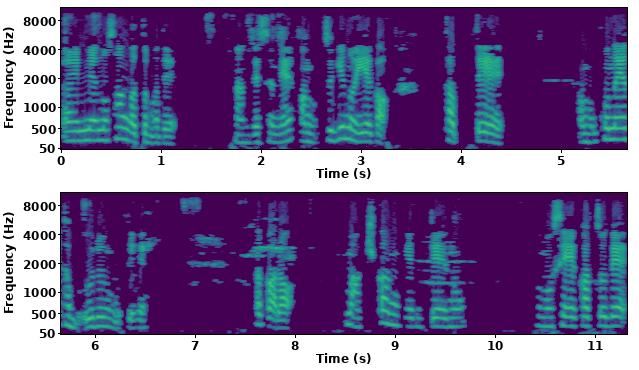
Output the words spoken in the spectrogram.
来年の3月までなんですね。あの次の家が建って、あの、この家多分売るんで、だから、まあ期間限定のこの生活で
